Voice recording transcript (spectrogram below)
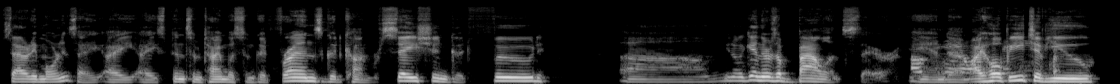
saturday mornings I, I, I spend some time with some good friends good conversation good food. Um, you know again there's a balance there. And um, i hope each of you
